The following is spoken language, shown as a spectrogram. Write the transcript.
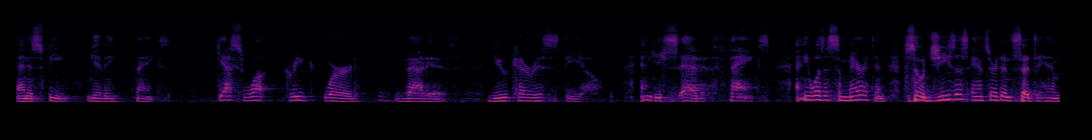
and his feet, giving thanks. Guess what Greek word that is? Eucharisteo. And he said, Thanks. And he was a Samaritan. So Jesus answered and said to him,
